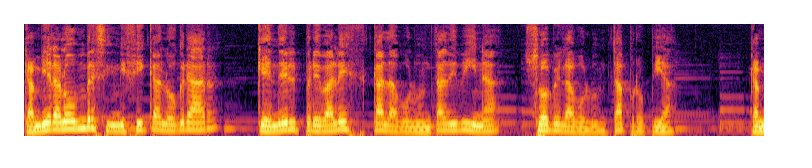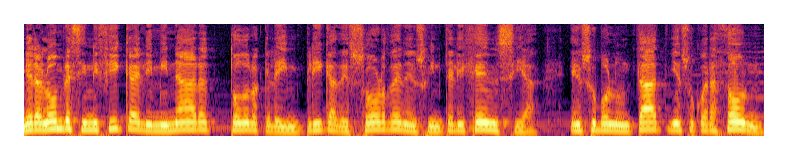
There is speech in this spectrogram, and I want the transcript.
Cambiar al hombre significa lograr que en él prevalezca la voluntad divina sobre la voluntad propia. Cambiar al hombre significa eliminar todo lo que le implica desorden en su inteligencia, en su voluntad y en su corazón,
